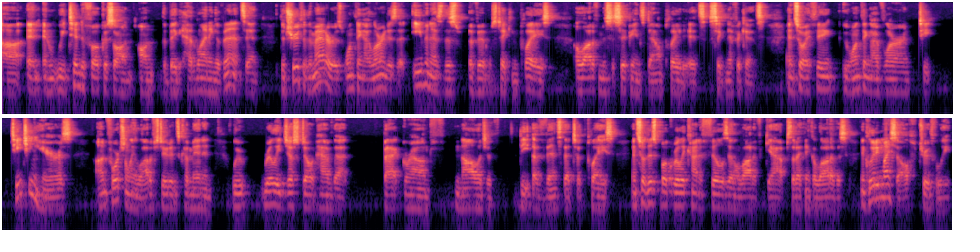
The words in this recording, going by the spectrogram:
uh, and, and we tend to focus on, on the big headlining events. And the truth of the matter is, one thing I learned is that even as this event was taking place, a lot of Mississippians downplayed its significance. And so I think one thing I've learned te teaching here is, unfortunately, a lot of students come in and we really just don't have that background knowledge of the events that took place. And so this book really kind of fills in a lot of gaps that I think a lot of us, including myself, truthfully,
